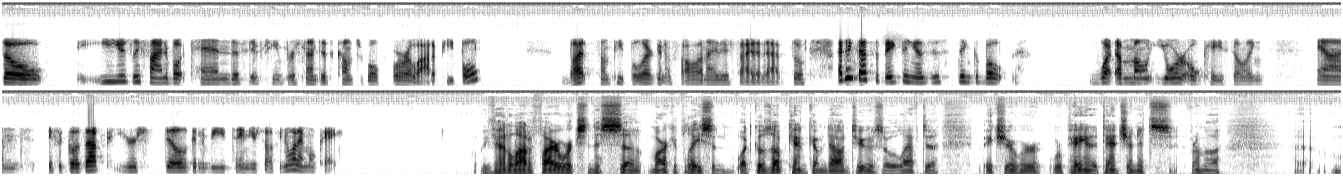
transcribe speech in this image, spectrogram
So you usually find about 10 to 15 percent is comfortable for a lot of people but some people are going to fall on either side of that. So I think that's the big thing is just think about what amount you're okay selling, and if it goes up, you're still going to be saying to yourself, you know what, I'm okay. We've had a lot of fireworks in this uh, marketplace, and what goes up can come down too. So we'll have to make sure we're we're paying attention. It's from a uh,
